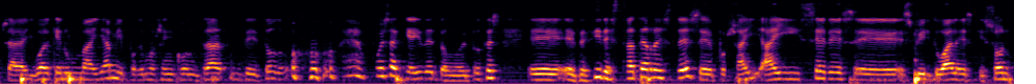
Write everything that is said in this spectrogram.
O sea, igual que en un Miami podemos encontrar de todo, pues aquí hay de todo. Entonces, es decir, extraterrestres, pues hay, hay seres espirituales que son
